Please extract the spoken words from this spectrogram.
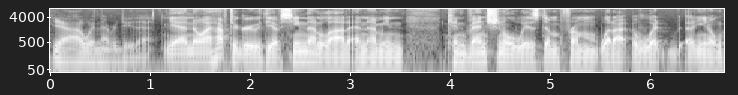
Yeah, I would never do that. Yeah, no, I have to agree with you. I've seen that a lot, and I mean, conventional wisdom from what I, what uh, you know,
